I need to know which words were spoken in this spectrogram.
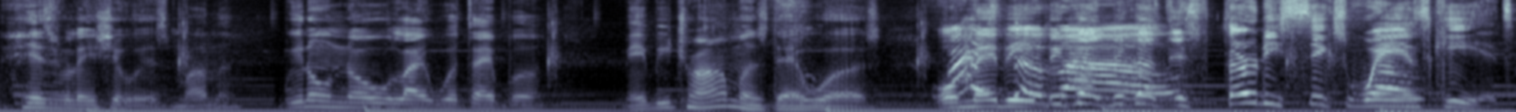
his relationship with his mother. We don't know like what type of maybe traumas there was, or First maybe because because it's 36 Wayans kids.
